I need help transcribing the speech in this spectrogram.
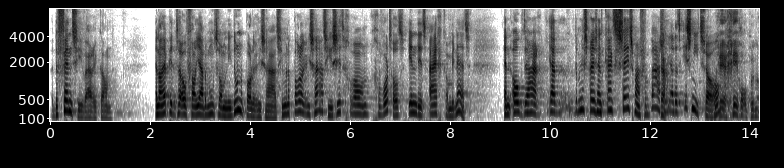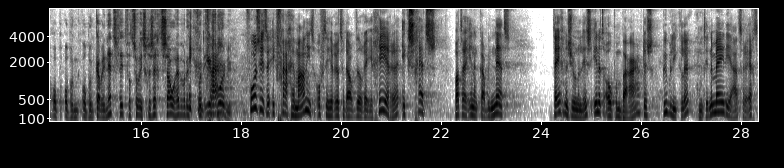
defensie waar ik kan. En dan heb je het over van, ja, dat moeten we allemaal niet doen, de polarisatie. Maar de polarisatie zit gewoon geworteld in dit eigen kabinet. En ook daar, ja, de minister-president kijkt steeds maar verbaasd. Ja. ja. dat is niet zo. Reageren op een, op, op, een, op een kabinetslid wat zoiets gezegd zou hebben, wat ik, ik voor het vraag, eerst hoor nu. Voorzitter, ik vraag helemaal niet of de heer Rutte daarop wil reageren. Ik schets wat er in een kabinet tegen een journalist in het openbaar, dus publiekelijk, komt in de media terecht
